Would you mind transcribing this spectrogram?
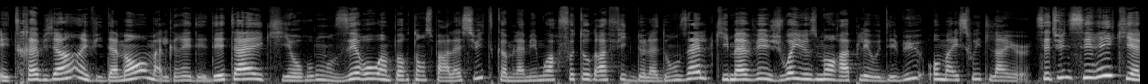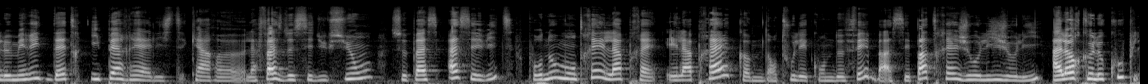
est très bien, évidemment, malgré des détails qui auront zéro importance par la suite, comme la mémoire photographique de la donzelle qui m'avait joyeusement rappelé au début Oh My Sweet Liar. C'est une série qui a le mérite d'être hyper réaliste car euh, la phase de séduction se passe assez vite pour nous montrer l'après. Et l'après, comme dans tous les contes de fées, bah c'est pas très joli joli. Alors que le couple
